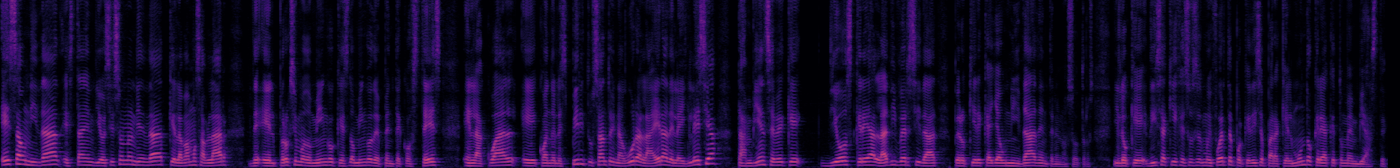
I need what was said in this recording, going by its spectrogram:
Esa unidad está en Dios. Es una unidad que la vamos a hablar el próximo domingo, que es domingo de Pentecostés, en la cual eh, cuando el Espíritu Santo inaugura la era de la iglesia, también se ve que Dios crea la diversidad, pero quiere que haya unidad entre nosotros. Y lo que dice aquí Jesús es muy fuerte porque dice, para que el mundo crea que tú me enviaste.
